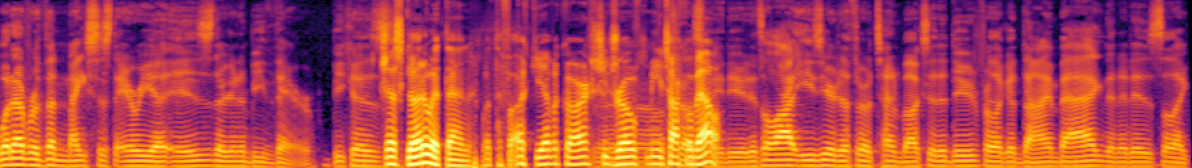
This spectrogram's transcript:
whatever the nicest area is. They're going to be there because Just go to it then. What the fuck? You have a car? She Yeah, drove me no, Taco trust Bell. me, dude. It's a lot easier to throw ten bucks at a dude for like a dime bag than it is to like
